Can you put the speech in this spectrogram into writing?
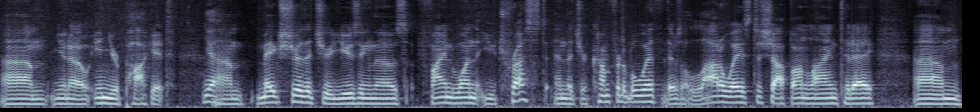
um, you know, in your pocket. Yeah. Um, make sure that you're using those. Find one that you trust and that you're comfortable with. There's a lot of ways to shop online today. Um,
